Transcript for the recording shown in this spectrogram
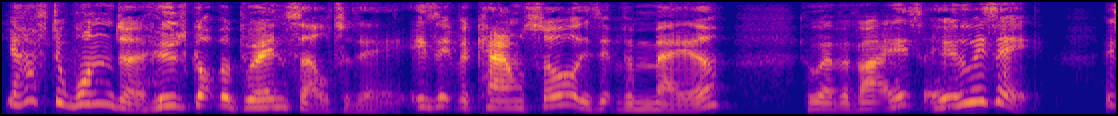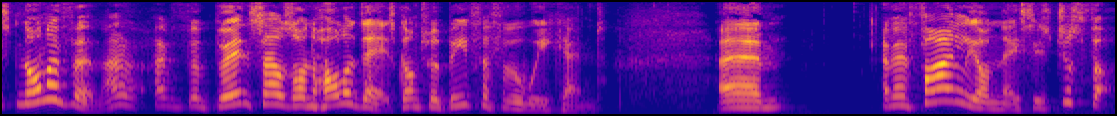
you have to wonder who's got the brain cell today. Is it the council? Is it the mayor? Whoever that is? Who is it? It's none of them. I, I, the brain cell's on holiday. It's gone to Ibiza for the weekend. Um, and then finally on this is just for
